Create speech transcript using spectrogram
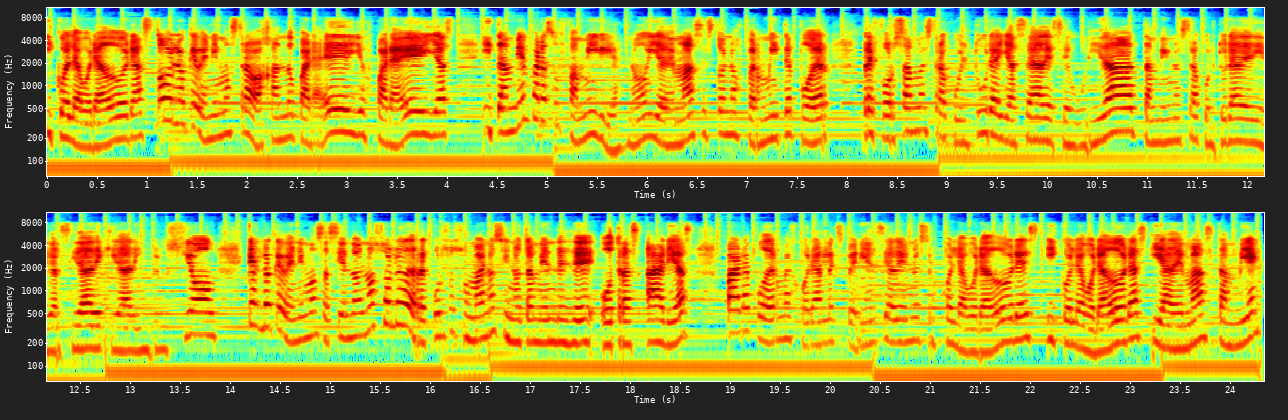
y colaboradoras todo lo que venimos trabajando para ellos, para ellas y también para sus familias, ¿no? Y además esto nos permite poder reforzar nuestra cultura, ya sea de seguridad, también nuestra cultura de diversidad, equidad e inclusión, que es lo que venimos haciendo no solo de recursos humanos, sino también desde otras áreas para poder mejorar la experiencia de nuestros colaboradores y colaboradoras y además también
